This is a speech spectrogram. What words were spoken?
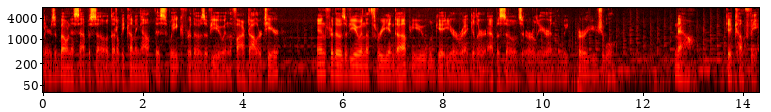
Here's a bonus episode that'll be coming out this week for those of you in the $5 tier. And for those of you in the 3 and up, you will get your regular episodes earlier in the week per usual. Now, get comfy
